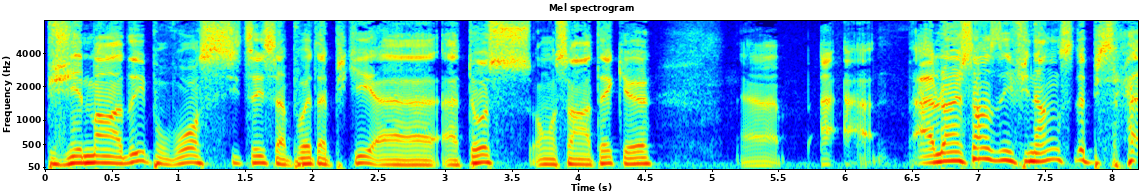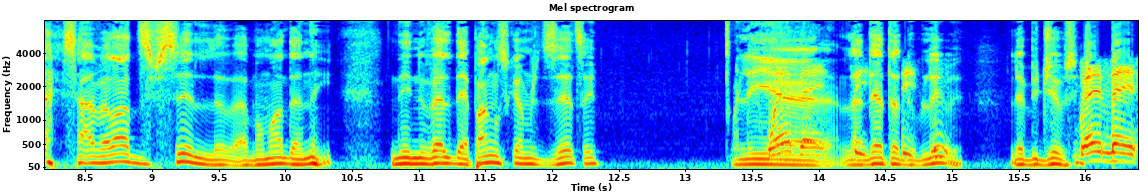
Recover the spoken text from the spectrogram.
puis j'ai demandé pour voir si ça pouvait être appliqué à, tous. On sentait que euh, elle a un sens des finances, puis ça, avait l'air difficile à un moment donné. Des nouvelles dépenses, comme je disais, tu sais. Les, euh, ben, la dette a doublé, le budget aussi. Ben, ben,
